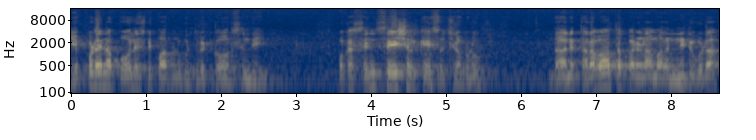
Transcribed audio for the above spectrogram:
ఎప్పుడైనా పోలీస్ డిపార్ట్మెంట్ గుర్తుపెట్టుకోవాల్సింది ఒక సెన్సేషనల్ కేసు వచ్చినప్పుడు దాని తర్వాత పరిణామాలన్నిటి కూడా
